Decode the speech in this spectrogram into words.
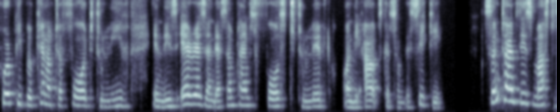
poor people cannot afford to live in these areas and they're sometimes forced to live on the outskirts of the city. Sometimes these master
